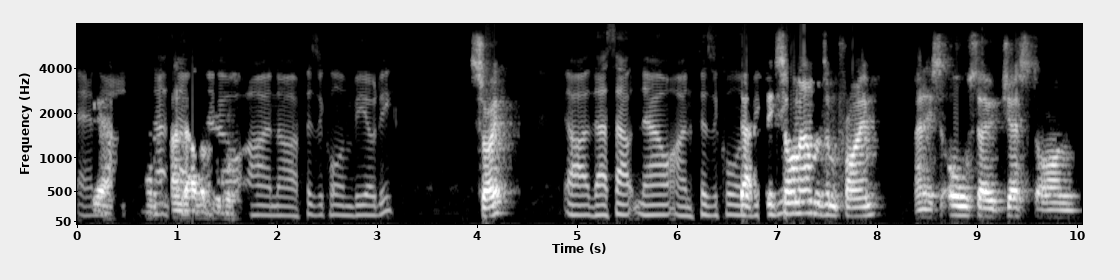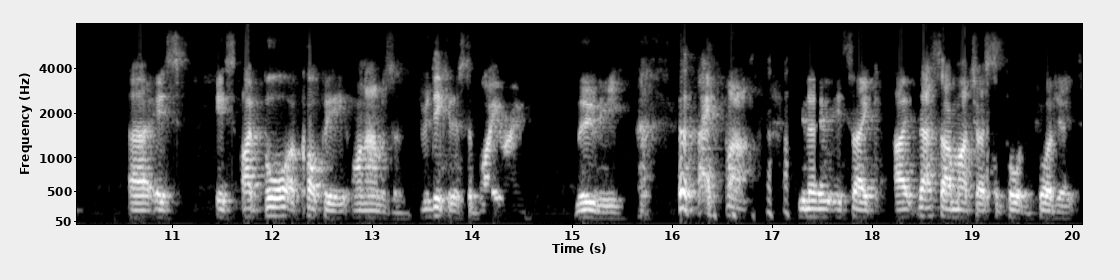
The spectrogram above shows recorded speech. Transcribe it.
And Yeah, uh, that's and out other now people. on uh, physical and VOD. Sorry. Uh, that's out now on physical and Yeah, VOD. it's on Amazon Prime, and it's also just on. Uh, it's it's. I bought a copy on Amazon. It's ridiculous to buy your own movie, but you know, it's like I, that's how much I support the project.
